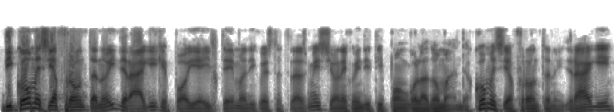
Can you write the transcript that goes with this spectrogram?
di come si affrontano i Draghi, che poi è il tema di questa trasmissione, quindi ti pongo la domanda. Come si affrontano i Draghi?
